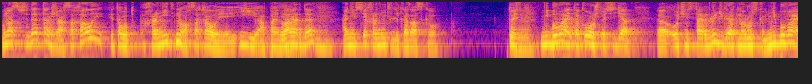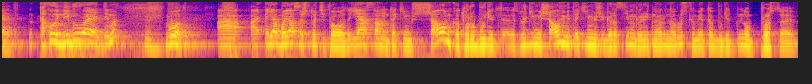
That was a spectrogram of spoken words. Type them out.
у нас всегда так же ахсакалы, это вот хранители, ну ахсакалы и апайлар, да, они все хранители казахского. То есть не бывает такого, что сидят э, очень старые люди, говорят на русском. Не бывает. Такое не бывает, Дима. Вот. А, а я боялся, что типа вот я стану таким шалом, который будет э, с другими шалами, такими же городскими, говорить на, на русском, это будет, ну, просто...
